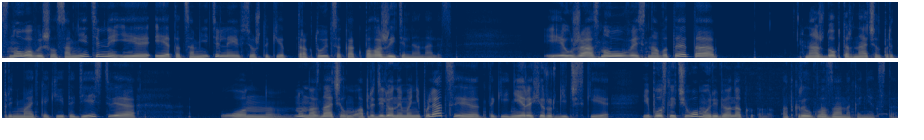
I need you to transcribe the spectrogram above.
снова вышел сомнительный, и, и этот сомнительный все-таки трактуется как положительный анализ. И уже основываясь на вот это, наш доктор начал предпринимать какие-то действия, он ну, назначил определенные манипуляции, такие нейрохирургические, и после чего мой ребенок открыл глаза наконец-то.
